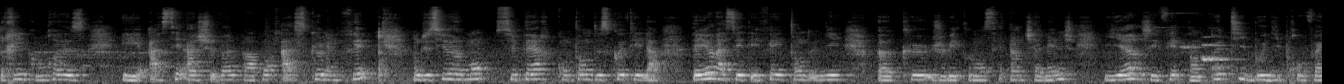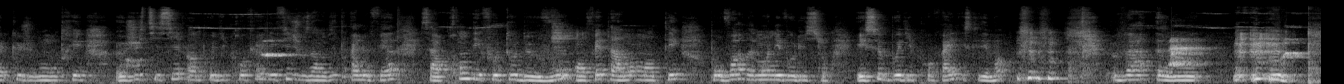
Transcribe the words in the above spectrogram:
rigoureuse et assez à cheval par rapport à ce que l'on fait. Donc je suis vraiment super contente de ce côté là d'ailleurs à cet effet étant donné euh, que je vais commencer un challenge hier j'ai fait un petit body profile que je vais vous montrer euh, juste ici un body profile. Les filles je vous invite à le faire. Ça va prendre des photos de vous en fait à un moment T pour voir vraiment l'évolution. Et ce body profile excusez-moi va euh,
